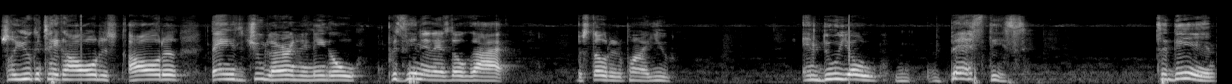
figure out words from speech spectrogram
So you can take all this, all the things that you learned and then go present it as though God bestowed it upon you. And do your bestest to then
